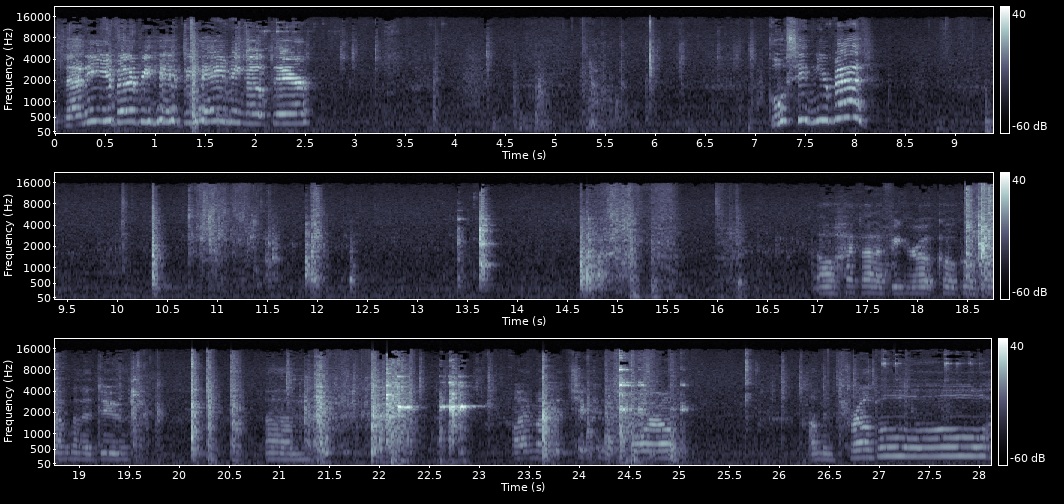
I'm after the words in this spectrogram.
Zenny, you better be behaving out there. Go sit in your bed. Oh, I gotta figure out, Coco, what I'm gonna do. Um, if I'm out of chicken tomorrow, I'm in trouble.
